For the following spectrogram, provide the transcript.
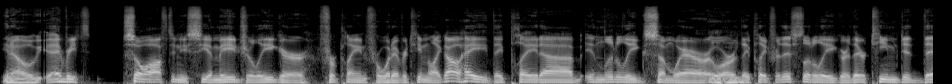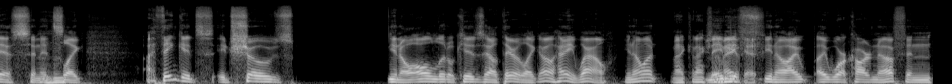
you know, every so often you see a major leaguer for playing for whatever team. Like, oh, hey, they played uh, in little league somewhere, or they played for this little league, or their team did this, and it's like, I think it's it shows. You know, all little kids out there, like, oh, hey, wow, you know what? I can actually Maybe make if it. you know I, I work hard enough and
